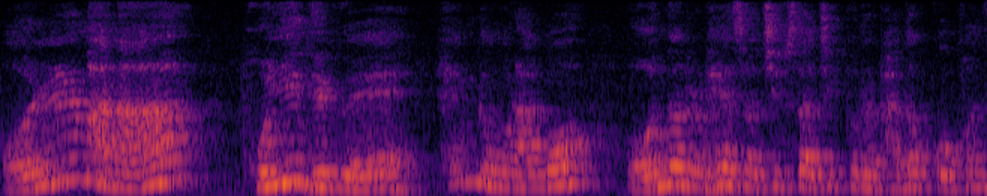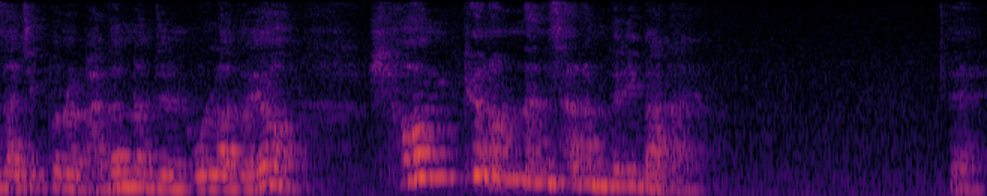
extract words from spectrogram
얼마나 본이 되게 행동을 하고 언어를 해서 집사 직분을 받았고 권사 직분을 받았는지는 몰라도요 형편없는 사람들이 많아요. 예.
